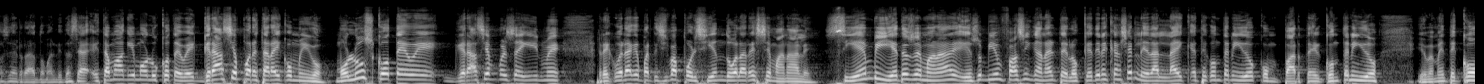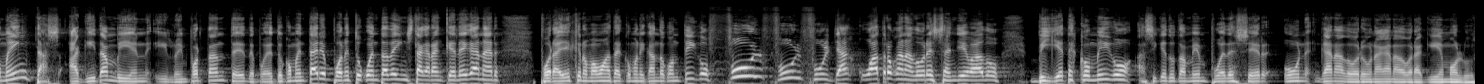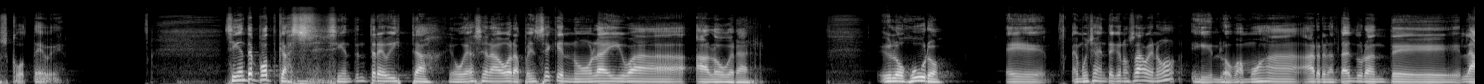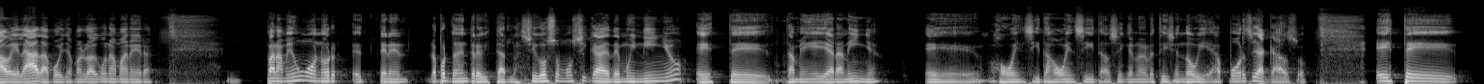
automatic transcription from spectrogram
Hace rato, maldita sea. Estamos aquí en Molusco TV. Gracias por estar ahí conmigo. Molusco TV, gracias por seguirme. Recuerda que participas por 100 dólares semanales. 100 billetes semanales y eso es bien fácil ganarte. Lo que tienes que hacer, le das like a este contenido, compartes el contenido y obviamente comentas aquí también. Y lo importante, después de tu comentario, pones tu cuenta de Instagram que de ganar. Por ahí es que nos vamos a estar comunicando contigo. Full, full, full. Ya cuatro ganadores se han llevado billetes conmigo. Así que tú también puedes ser un ganador o una ganadora aquí en Molusco Siguiente podcast, siguiente entrevista que voy a hacer ahora. Pensé que no la iba a lograr. Y lo juro. Eh, hay mucha gente que no sabe, ¿no? Y lo vamos a, relatar durante la velada, por llamarlo de alguna manera. Para mí es un honor eh, tener la oportunidad de entrevistarla. Sigo su música desde muy niño. Este, también ella era niña. Eh, jovencita, jovencita, así que no le estoy diciendo vieja, por si acaso. Este,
